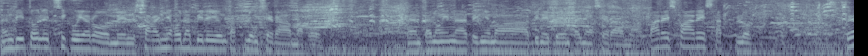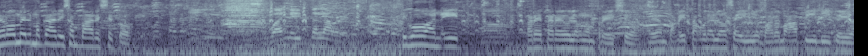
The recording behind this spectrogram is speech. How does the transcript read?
Nandito ulit si Kuya Romel. Sa kanya ko nabili yung tatlong sirama ko. Ayan, tanungin natin yung mga binibenta niyang sirama. Pares-pares, tatlo. Kuya Romel, magkano isang pares ito? 1.8 na lang. Sigo 1.8. Pare-pareho lang ng presyo. Ayan, pakita ko na lang sa inyo para makapili kayo.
